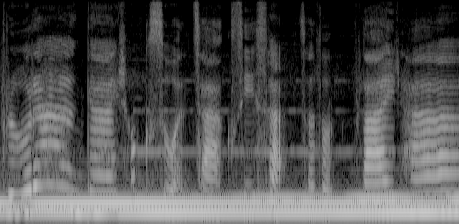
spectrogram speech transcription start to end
รับรู้ร่างกายทุกส่วนจากศีรษะจนดปลายเท้า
